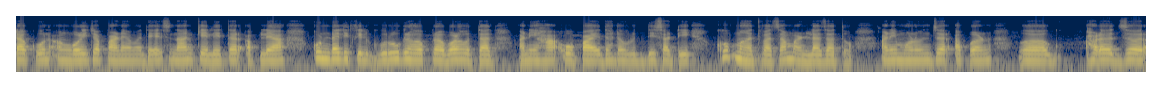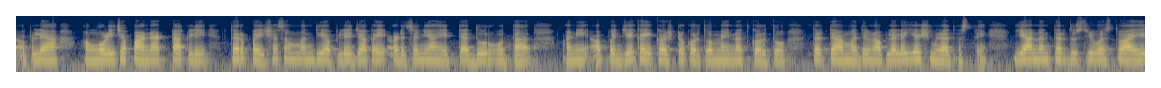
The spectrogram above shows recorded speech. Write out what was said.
टाकून अंघोळीच्या पाण्यामध्ये स्नान केले तर आपल्या कुंडलीतील गुरुग्रह प्रबळ होतात आणि हा उपाय धनवृद्धीसाठी खूप महत्त्वाचा मानला जातो. आणि म्हणून जर आपण हळद जर आपल्या आंघोळीच्या पाण्यात टाकली तर पैशासंबंधी आपले ज्या काही अडचणी आहेत त्या दूर होतात आणि आपण जे काही कष्ट करतो मेहनत करतो तर त्यामधून आपल्याला यश मिळत असते. यानंतर दुसरी वस्तू आहे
